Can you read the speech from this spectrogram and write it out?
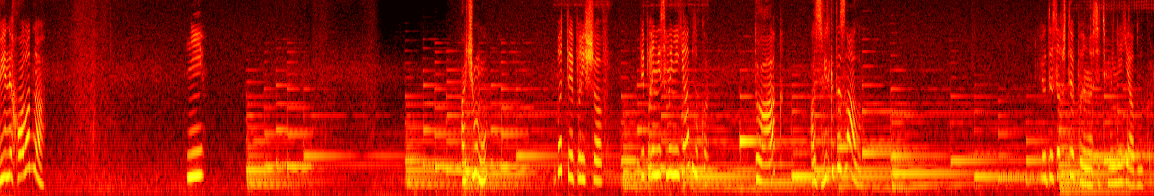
Тобі не холодно? Ні. А чому? Бо ти прийшов. Ти приніс мені яблуко? Так. А звідки ти знала? Люди завжди приносять мені яблука.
